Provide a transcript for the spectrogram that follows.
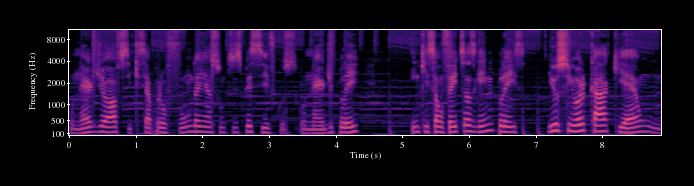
o Nerd Office, que se aprofunda em assuntos específicos, o Nerd Play, em que são feitas as gameplays, e o Sr. K, que é um,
